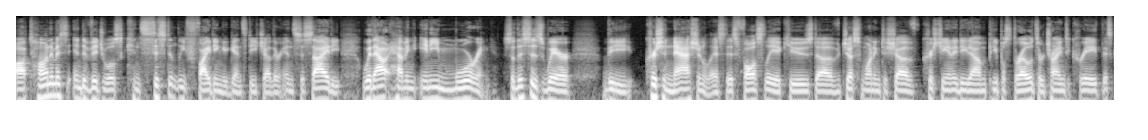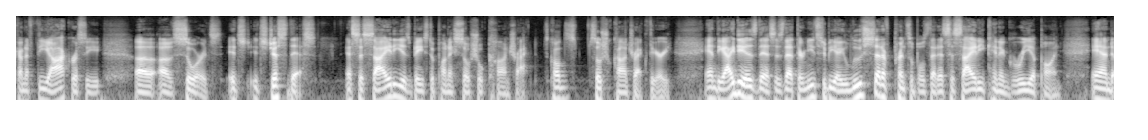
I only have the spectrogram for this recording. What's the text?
autonomous individuals consistently fighting against each other in society without having any mooring. So, this is where the Christian nationalist is falsely accused of just wanting to shove Christianity down people's throats or trying to create this kind of theocracy uh, of sorts. It's, it's just this a society is based upon a social contract. It's called social contract theory. And the idea is this is that there needs to be a loose set of principles that a society can agree upon. And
